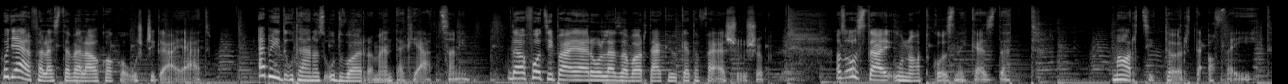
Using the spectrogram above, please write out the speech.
hogy elfelezte vele a kakaós csigáját. Ebéd után az udvarra mentek játszani. De a focipályáról lezavarták őket a felsősök. Az osztály unatkozni kezdett. Marci törte a fejét.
